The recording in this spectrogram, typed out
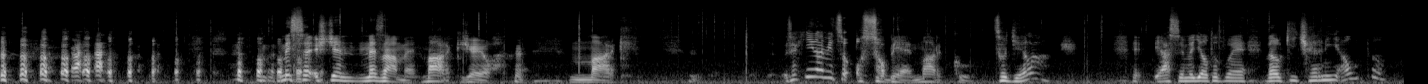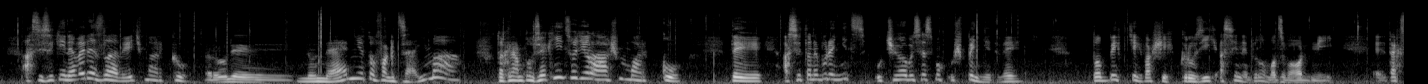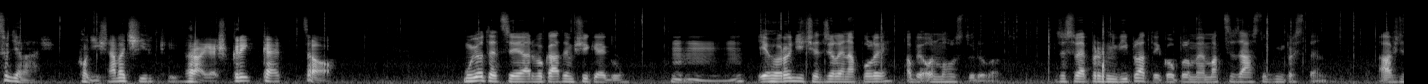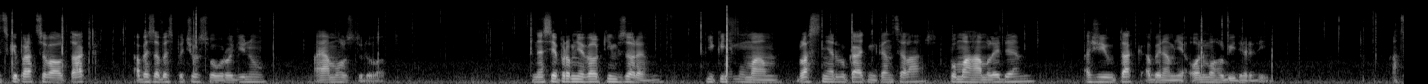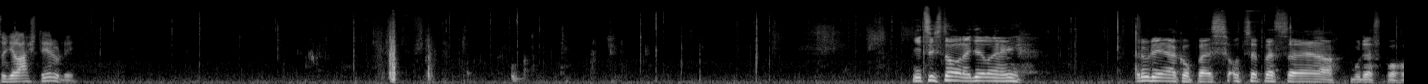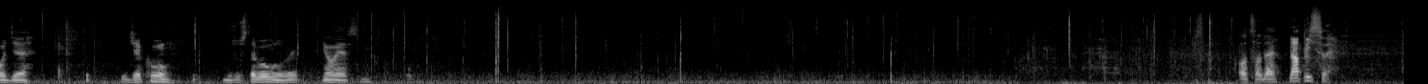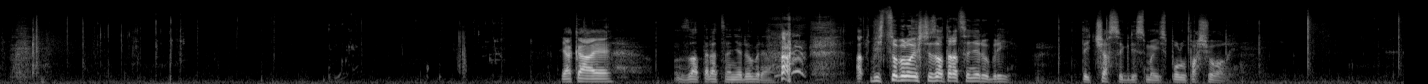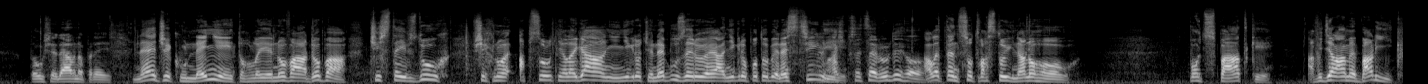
My se ještě neznáme. Mark, že jo? Mark. Řekni nám něco o sobě, Marku. Co děláš? Já jsem viděl to tvoje velký černý auto. Asi se ti nevede zle, viď, Marku? Rudy. No ne, mě to fakt zajímá. Tak nám to řekni, co děláš, Marku. Ty, asi to nebude nic, u čeho by se mohl ušpinit, viď? To by v těch vašich kruzích asi nebylo moc vhodný. Eh, Tak co děláš? Chodíš na večírky, hraješ kriket, co? Můj otec je advokátem v Chicagu. Mhm. Jeho rodiče dřeli na poli, aby on mohl studovat. Ze své první výplaty koupil mé matce zástupní prsten. A vždycky pracoval tak, aby zabezpečil svou rodinu a já mohl studovat. Dnes je pro mě velkým vzorem. Díky němu mám vlastní advokátní kancelář, pomáhám lidem a žiju tak, aby na mě on mohl být hrdý. A co děláš ty, Rudy? Nic si z toho nedělej. Rudy je jako pes, otřepe se a bude v pohodě. Jacku, můžu s tebou mluvit? Jo, jasně. O co jde? Napij se. Jaká je? Zatraceně dobrá. A víš, co bylo ještě zatraceně dobrý? Ty časy, kdy jsme ji spolu pašovali. To už je dávno pryč. Ne, Jacku, není. Tohle je nová doba. Čistý vzduch. Všechno je absolutně legální. Nikdo tě nebuzeruje a nikdo po tobě nestřílí. Máš přece Rudyho. Ale ten sotva stojí na nohou. Pojď zpátky a vyděláme balík.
